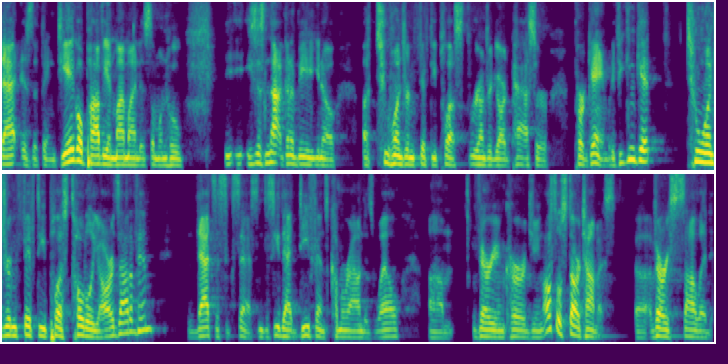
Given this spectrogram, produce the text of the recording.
that is the thing. Diego Pavia, in my mind, is someone who he's just not going to be, you know, a 250 plus 300 yard passer per game. But if you can get 250 plus total yards out of him, that's a success. And to see that defense come around as well, um, very encouraging. Also, Star Thomas, uh, a very solid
